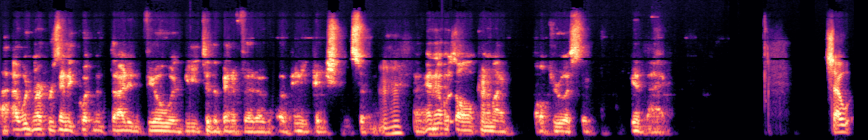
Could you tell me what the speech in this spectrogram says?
I wouldn't represent equipment that I didn't feel would be to the benefit of, of any patient. So, mm-hmm. and that was all kind of my altruistic get back. So,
